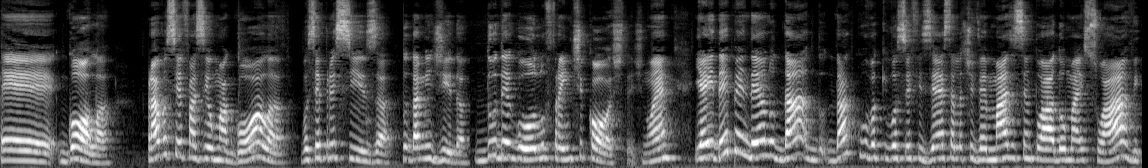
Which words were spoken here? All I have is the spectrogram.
é, gola, para você fazer uma gola, você precisa da medida do degolo frente e costas, não é? E aí, dependendo da, da curva que você fizer, se ela tiver mais acentuada ou mais suave,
